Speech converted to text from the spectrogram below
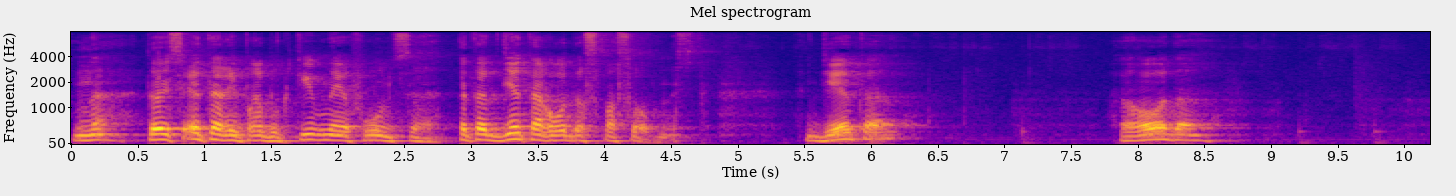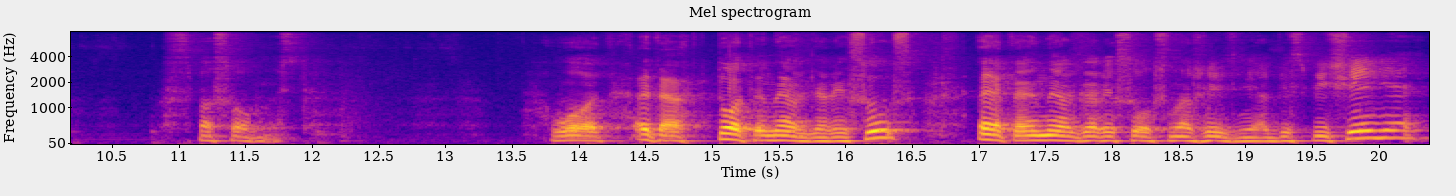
то есть это репродуктивная функция, это детородоспособность. Дето, рода, способность. Вот, это тот энергоресурс, это энергоресурс на жизнеобеспечение –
